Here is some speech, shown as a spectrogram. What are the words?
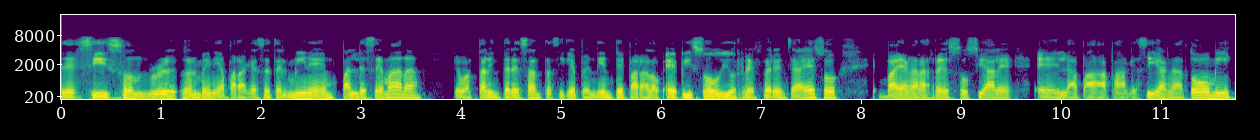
del season WrestleMania para que se termine en un par de semanas que va a estar interesante, así que pendiente para los episodios referente a eso. Vayan a las redes sociales en la, para que sigan a Tommy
